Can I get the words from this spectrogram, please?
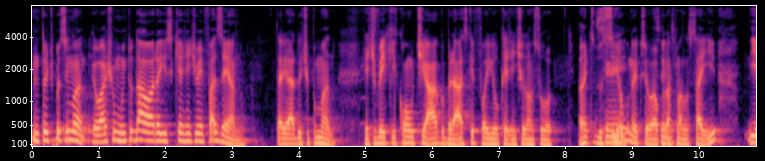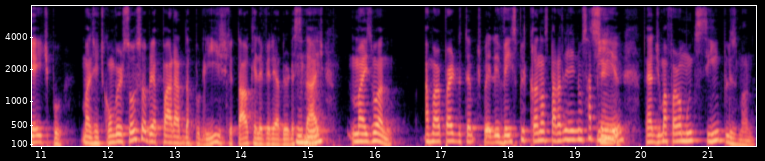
Então, tipo assim, mano, eu acho muito da hora isso que a gente vem fazendo, tá ligado? Tipo, mano, a gente veio aqui com o Thiago Braz, que foi o que a gente lançou antes do Sim, seu, né? Que o seu é o sim. próximo a sair. E aí, tipo, mano, a gente conversou sobre a parada da política e tal, que ele é vereador da Uhum. Mas, mano, a maior parte do tempo, tipo, ele veio explicando as paradas que a gente não sabia. Né? De uma forma muito simples, mano.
